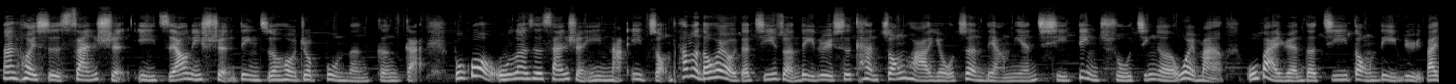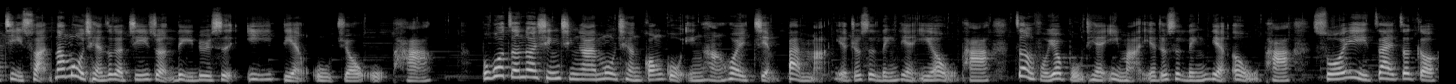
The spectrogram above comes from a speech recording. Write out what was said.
那会是三选一，只要你选定之后就不能更改。不过无论是三选一哪一种，他们都会有一个基准利率，是看中华邮政两年期定出金额未满五百元的机动利率来计算。那目前这个基准利率是一点五九五趴。不过，针对新青安，目前公股银行会减半码，也就是零点一二五趴，政府又补贴一码，也就是零点二五趴，所以在这个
